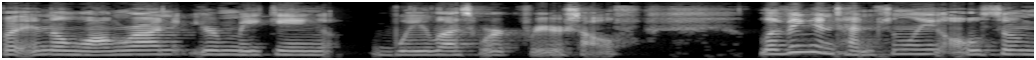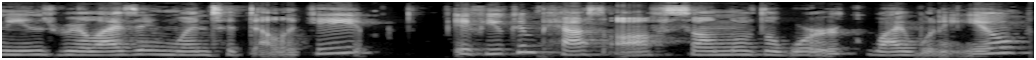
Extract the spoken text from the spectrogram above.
But in the long run, you're making way less work for yourself. Living intentionally also means realizing when to delegate. If you can pass off some of the work, why wouldn't you?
